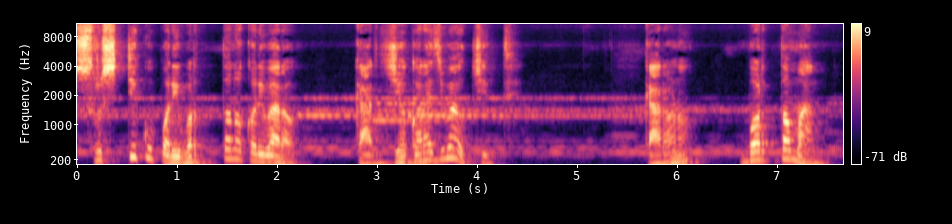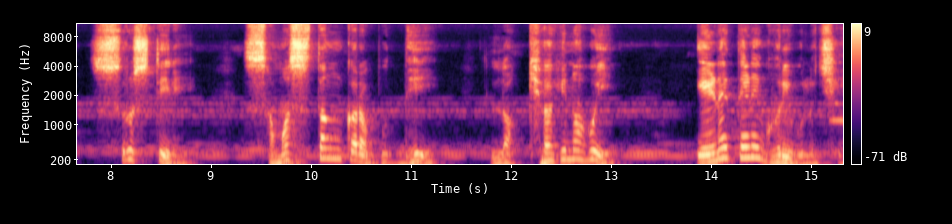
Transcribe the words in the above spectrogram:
ସୃଷ୍ଟିକୁ ପରିବର୍ତ୍ତନ କରିବାର କାର୍ଯ୍ୟ କରାଯିବା ଉଚିତ କାରଣ ବର୍ତ୍ତମାନ ସୃଷ୍ଟିରେ ସମସ୍ତଙ୍କର ବୁଦ୍ଧି ଲକ୍ଷ୍ୟହୀନ ହୋଇ ଏଣେ ତେଣେ ଘୁରି ବୁଲୁଛି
